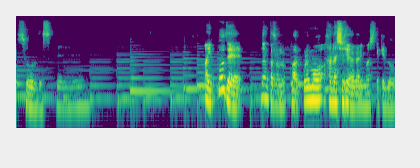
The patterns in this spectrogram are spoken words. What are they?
そうですね。まあ、一方で、なんかその、まあ、これも話上がりましたけど、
